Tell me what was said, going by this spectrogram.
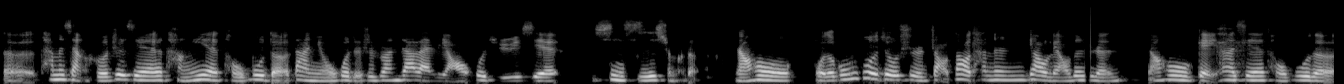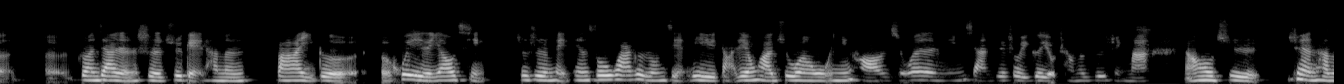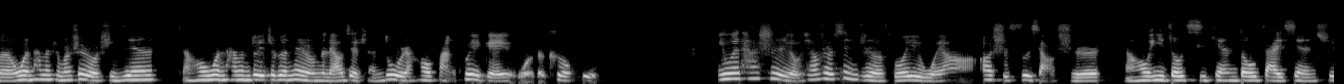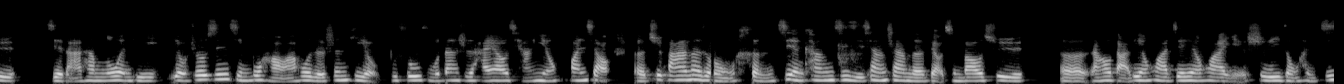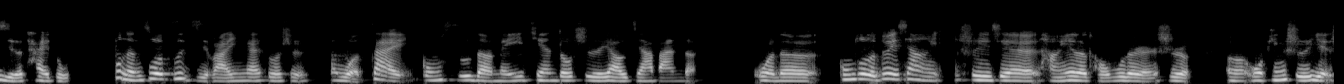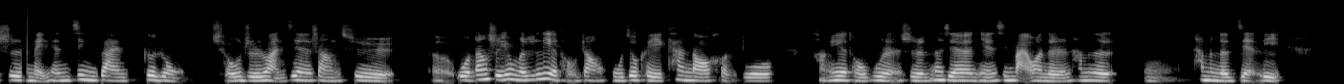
呃，他们想和这些行业头部的大牛或者是专家来聊，获取一些信息什么的。然后我的工作就是找到他们要聊的人，然后给那些头部的呃专家人士去给他们发一个呃会议的邀请，就是每天搜刮各种简历，打电话去问我您好，请问您想接受一个有偿的咨询吗？然后去劝他们，问他们什么时候有时间，然后问他们对这个内容的了解程度，然后反馈给我的客户。因为它是有销售性质的，所以我要二十四小时，然后一周七天都在线去解答他们的问题。有时候心情不好啊，或者身体有不舒服，但是还要强颜欢笑，呃，去发那种很健康、积极向上的表情包去，呃，然后打电话接电话也是一种很积极的态度。不能做自己吧，应该说是我在公司的每一天都是要加班的，我的。工作的对象是一些行业的头部的人士，呃，我平时也是每天尽在各种求职软件上去，呃，我当时用的是猎头账户，就可以看到很多行业头部人士那些年薪百万的人，他们的嗯，他们的简历，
